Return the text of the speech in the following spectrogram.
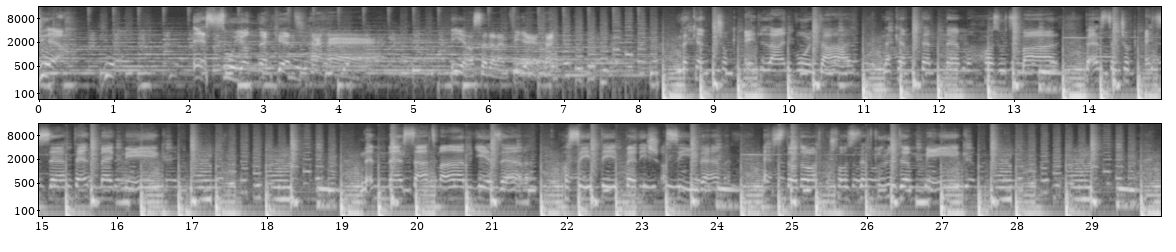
Yeah! Ez szóljon neked! Hehe! Ilyen a szerelem, figyeljetek! Nekem csak egy lány voltál Nekem te nem hazudsz már Persze csak egyszer tedd meg még Nem mersz át már, úgy érzem Ha széttéped is a szívem Ezt a dal most hozzád küldöm még.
